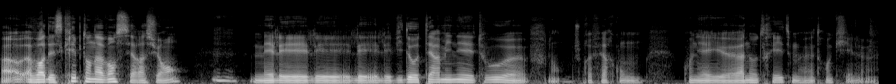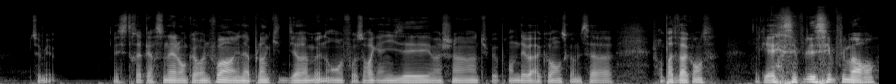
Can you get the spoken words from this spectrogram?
Avoir des scripts en avance, c'est rassurant. Mhm. Mais les, les, les, les vidéos terminées et tout, euh, pff, non, je préfère qu'on qu'on y aille euh, à notre rythme, euh, tranquille, euh, c'est mieux. Mais c'est très personnel, encore une fois, hein, il y en a plein qui te diraient, mais non, il faut s'organiser, machin, tu peux prendre des vacances comme ça. Je prends pas de vacances, ok, c'est plus, c'est plus marrant.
